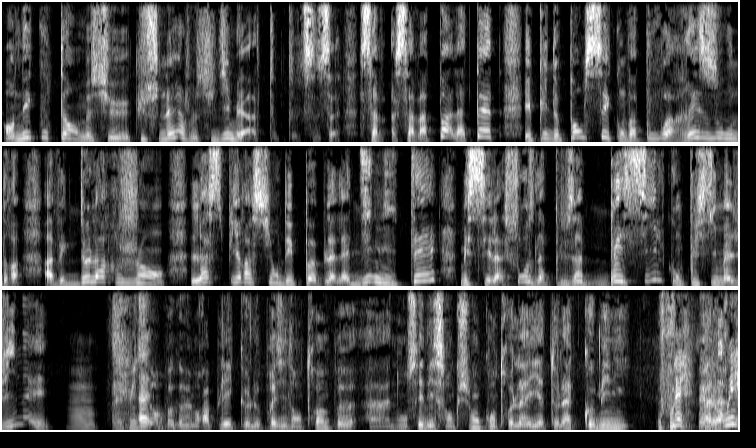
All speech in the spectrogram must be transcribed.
en écoutant M. Kushner, je me suis dit, mais ça, ça, ça va pas la tête. Et puis de penser qu'on va pouvoir résoudre avec de l'argent l'aspiration des peuples à la dignité, mais c'est la chose la plus imbécile qu'on puisse imaginer. Hmm. Et puis on peut quand même rappeler que le président Trump a annoncé des sanctions contre l'ayatollah Khomeini. Alors oui,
